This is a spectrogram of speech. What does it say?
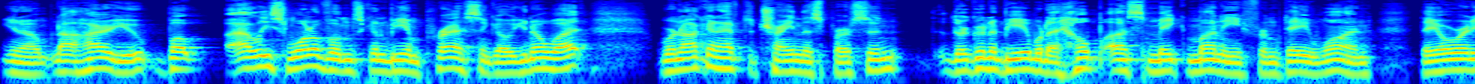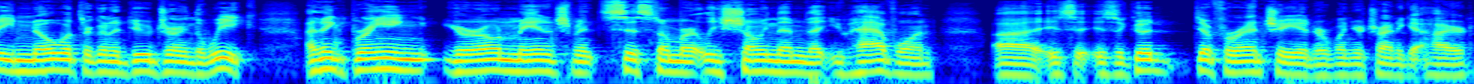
you know, not hire you, but at least one of them is going to be impressed and go, you know what? We're not going to have to train this person. They're going to be able to help us make money from day one. They already know what they're going to do during the week. I think bringing your own management system or at least showing them that you have one uh, is is a good differentiator when you're trying to get hired.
